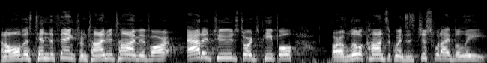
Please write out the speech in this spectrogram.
And all of us tend to think from time to time if our attitudes towards people are of little consequence, it's just what I believe.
